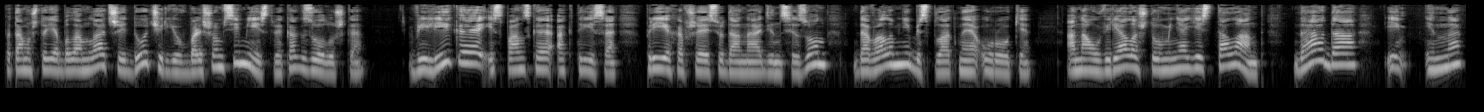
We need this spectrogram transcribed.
потому что я была младшей дочерью в большом семействе, как Золушка. Великая испанская актриса, приехавшая сюда на один сезон, давала мне бесплатные уроки – она уверяла, что у меня есть талант. Да-да, и Инна...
